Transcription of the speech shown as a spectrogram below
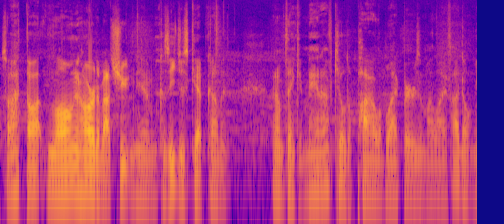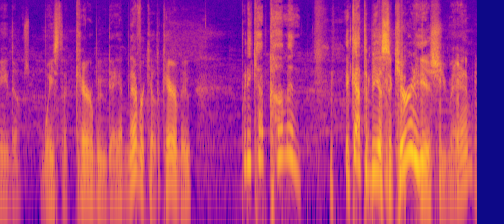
So I thought long and hard about shooting him because he just kept coming. And I'm thinking, man, I've killed a pile of black bears in my life. I don't need to waste a caribou day. I've never killed a caribou. But he kept coming. It got to be a security issue, man.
